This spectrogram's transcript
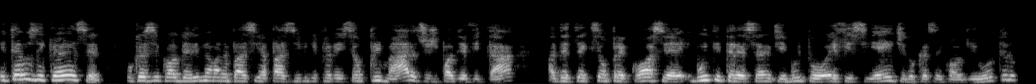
Em termos de câncer, o câncer calderino é uma neoplasia passiva de prevenção primária, a gente pode evitar. A detecção precoce é muito interessante e muito eficiente no câncer de colo de útero.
